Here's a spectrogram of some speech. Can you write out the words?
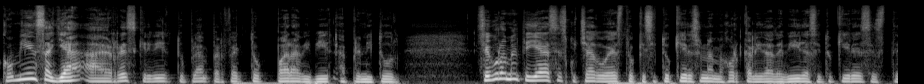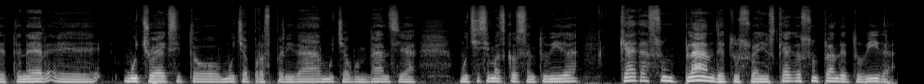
Comienza ya a reescribir tu plan perfecto para vivir a plenitud. Seguramente ya has escuchado esto, que si tú quieres una mejor calidad de vida, si tú quieres este, tener eh, mucho éxito, mucha prosperidad, mucha abundancia, muchísimas cosas en tu vida, que hagas un plan de tus sueños, que hagas un plan de tu vida.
